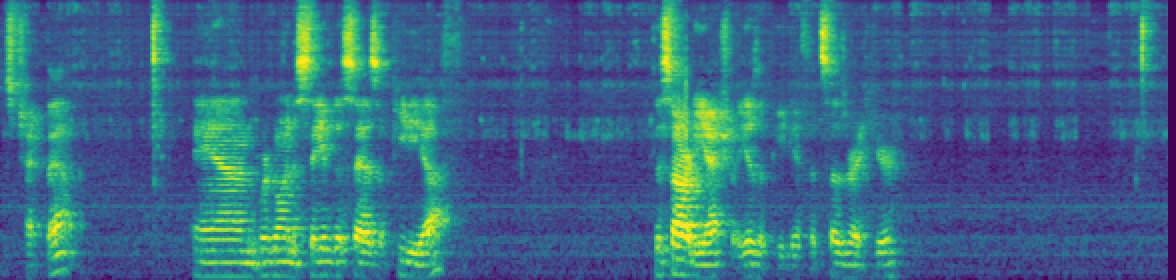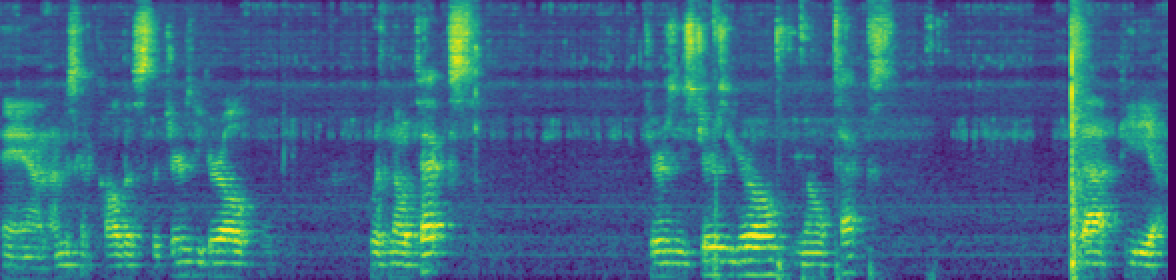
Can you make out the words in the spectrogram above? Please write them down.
Just check that. And we're going to save this as a PDF. This already actually is a PDF. It says right here and I'm just going to call this the Jersey Girl with no text. Jersey's Jersey Girl, no text. Dot PDF.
